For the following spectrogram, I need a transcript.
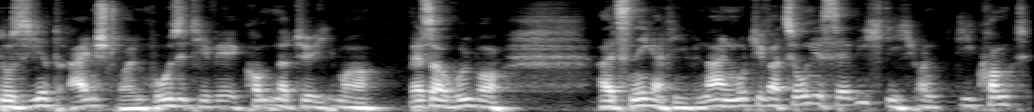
dosiert reinstreuen. Positive kommt natürlich immer besser rüber als negative. Nein, Motivation ist sehr wichtig und die kommt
